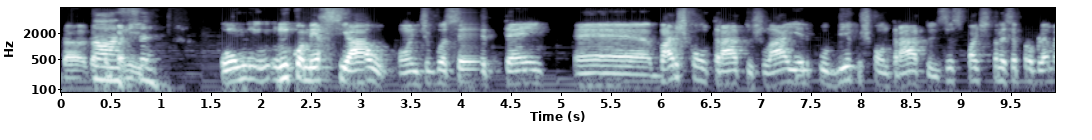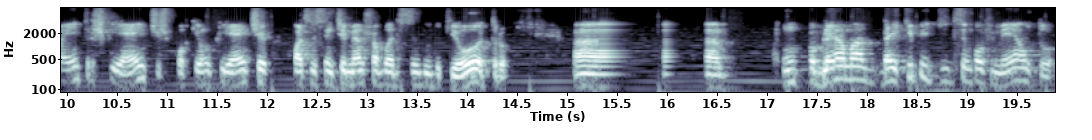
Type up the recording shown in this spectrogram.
da, da companhia. Um, um comercial onde você tem é, vários contratos lá e ele publica os contratos. Isso pode trazer problema entre os clientes, porque um cliente pode se sentir menos favorecido do que outro. Ah, ah, um problema da equipe de desenvolvimento,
